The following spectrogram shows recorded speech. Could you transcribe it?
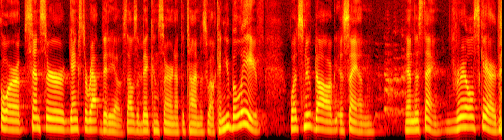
or censor gangster rap videos. That was a big concern at the time as well. Can you believe what Snoop Dogg is saying in this thing? Real scared.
